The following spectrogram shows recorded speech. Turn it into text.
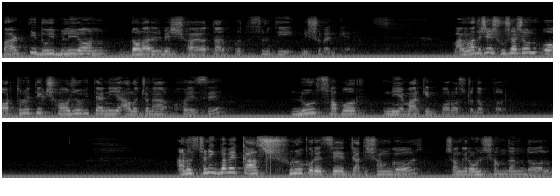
বাড়তি দুই বিলিয়ন ডলারের বেশি সহায়তার প্রতিশ্রুতি বিশ্বব্যাংকের বাংলাদেশের সুশাসন ও অর্থনৈতিক সহযোগিতা নিয়ে আলোচনা হয়েছে। লুর সফর নিয়ে মার্কিন পররাষ্ট্র দপ্তর। আনুষ্ঠানিকভাবে কাজ শুরু করেছে জাতিসংঘ সংঘের অনুসন্ধান দল।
